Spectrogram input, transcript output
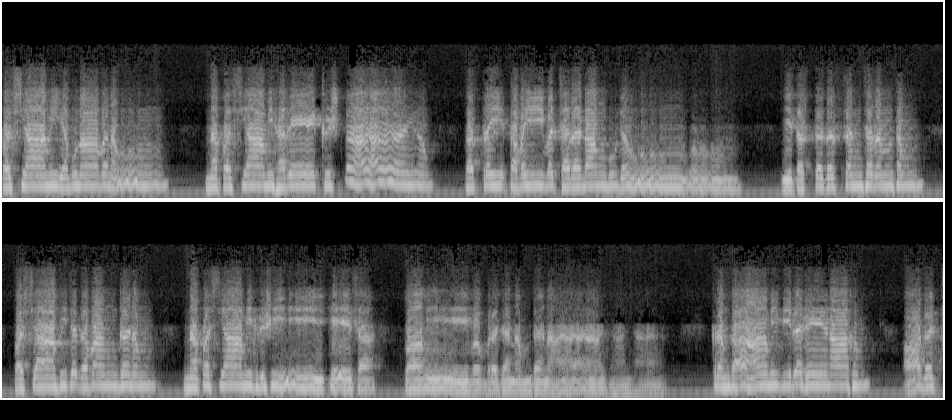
पश्यामि यमुनावनौ न पश्यामि हरे कृष्णाय तत्रै तवैव चरणाम्बुजौ। इतस्ततः सञ्चरन्तम् पश्यामि च गवाङ्गणम् न पश्यामि हृषीकेश त्वामेव व्रजनन्दनाय। क्रन्दामि विरहेणाहम् आगच्छ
